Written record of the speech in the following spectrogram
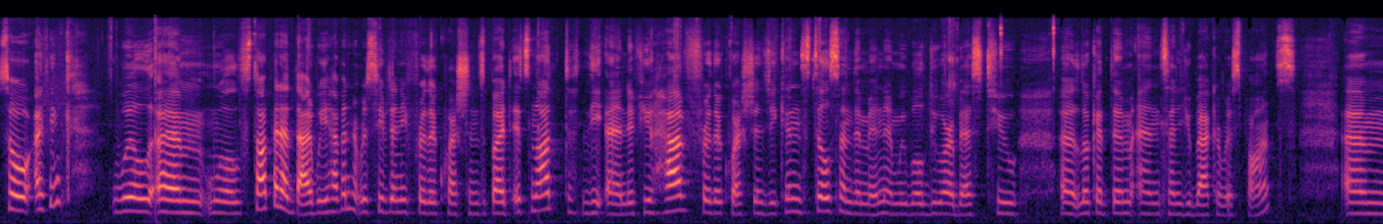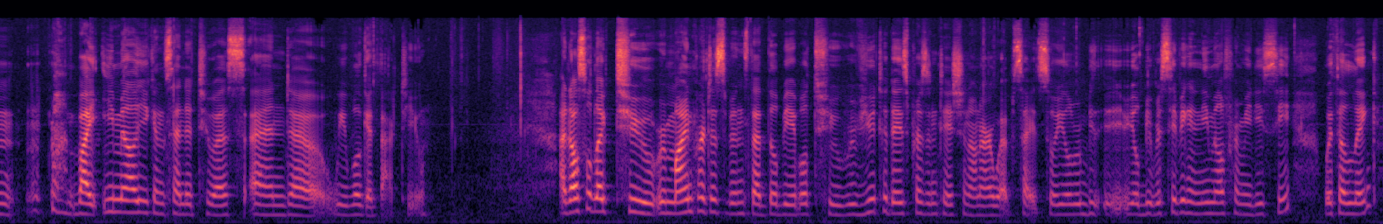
So I think we'll um, we'll stop it at that. We haven't received any further questions, but it's not the end. If you have further questions, you can still send them in, and we will do our best to uh, look at them and send you back a response. Um, by email, you can send it to us, and uh, we will get back to you. I'd also like to remind participants that they'll be able to review today's presentation on our website. So you'll you'll be receiving an email from EDC with a link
